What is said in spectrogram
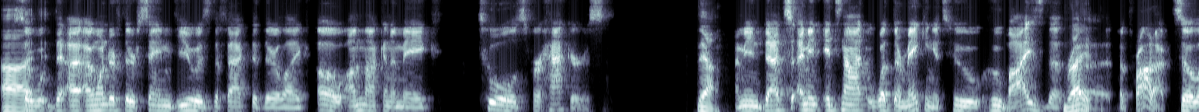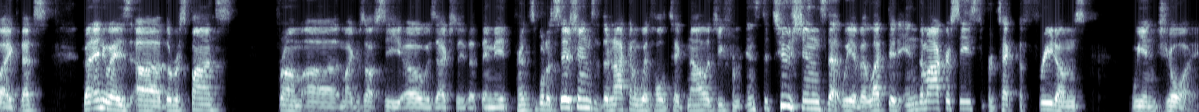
uh, so I I wonder if their same view is the fact that they're like, oh, I'm not going to make tools for hackers. yeah, I mean, that's I mean, it's not what they're making; it's who who buys the Right. the, the product. So like that's. But anyways, uh, the response from uh, Microsoft CEO was actually that they made principal decisions that they're not going to withhold technology from institutions that we have elected in democracies to protect the freedoms we enjoy.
